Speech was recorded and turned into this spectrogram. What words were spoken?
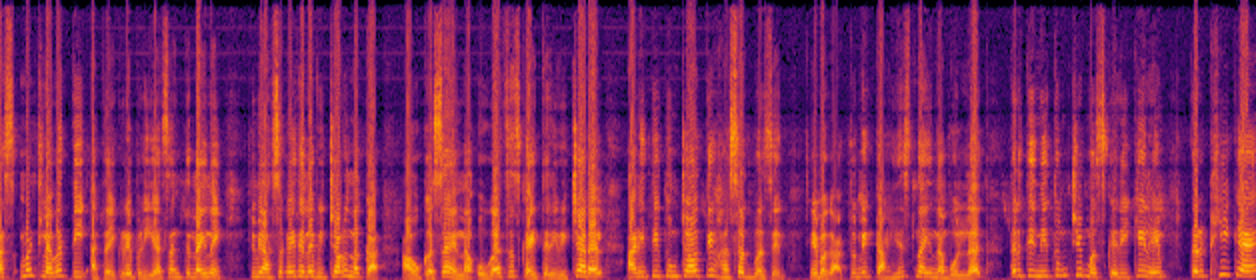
असं म्हटल्यावरती आता इकडे प्रिया सांगते नाही नाही तुम्ही असं काही त्याला विचारू नका. अहो कसं आहे ना उगाच काहीतरी विचाराल आणि ती तुमच्यावरती हसत बसेल. हे बघा तुम्ही काहीच नाही ना बोललात तर तिने तुमची मस्करी केली. तर ठीक आहे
